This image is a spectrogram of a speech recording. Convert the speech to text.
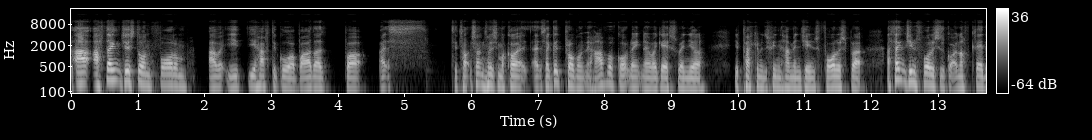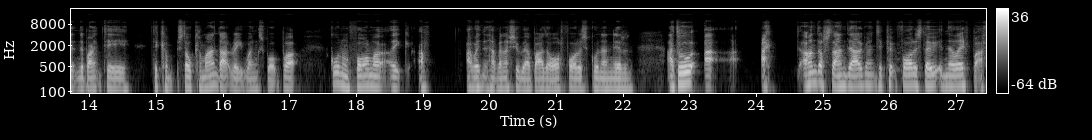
I, I think just on form, I, you, you have to go Abada, but it's to touch on those McCoy, it's a good problem to have we've got right now, I guess, when you're you're picking between him and James Forrest. But I think James Forrest has got enough credit in the bank to to com- still command that right wing spot. But going on form, like I, I wouldn't have an issue with a bad or Forrest going in there. And I don't, I, I, I understand the argument to put Forrest out in the left, but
